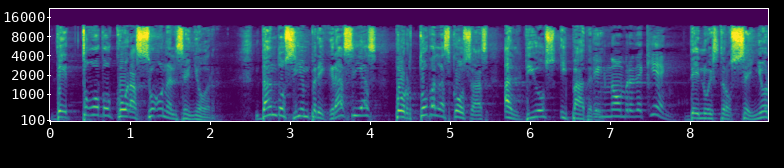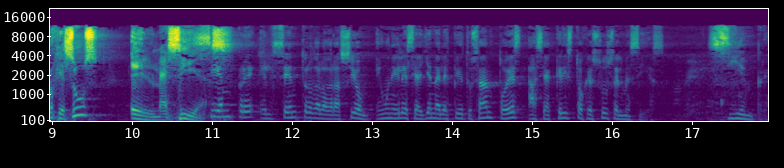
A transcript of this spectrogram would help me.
de todo corazón al Señor, dando siempre gracias por todas las cosas al Dios y Padre. ¿En nombre de quién? De nuestro Señor Jesús, el Mesías. Siempre el centro de la adoración en una iglesia llena del Espíritu Santo es hacia Cristo Jesús el Mesías. Siempre.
